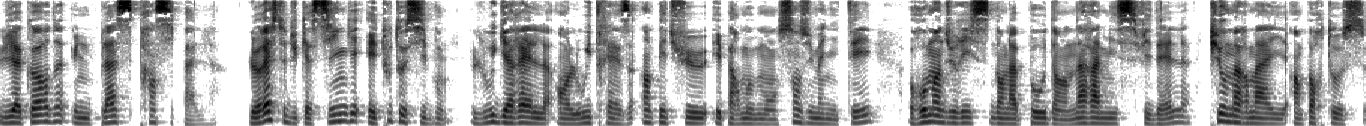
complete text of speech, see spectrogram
lui accorde une place principale. Le reste du casting est tout aussi bon. Louis Garrel en Louis XIII impétueux et par moments sans humanité, Romain Duris dans la peau d'un Aramis fidèle, Pio Marmaille un Porthos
